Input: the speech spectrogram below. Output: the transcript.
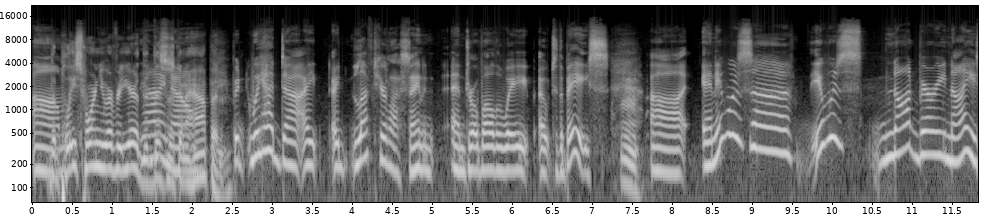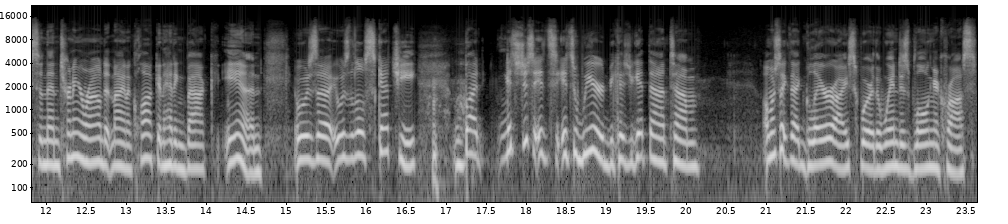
the police warn you every year that this is going to happen. But we had uh, I I left here last night and, and drove all the way out to the base, Hmm. uh, and it was uh, it was not very nice. And then turning around at nine o'clock and heading back in, it was uh, it was a little sketchy. but it's just it's it's weird because you get that um, almost like that glare ice where the wind is blowing across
